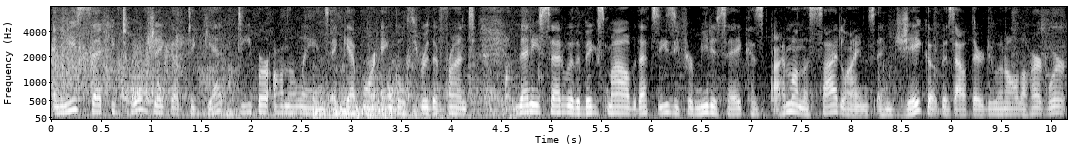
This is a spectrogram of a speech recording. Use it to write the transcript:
And he said he told Jakob to get deeper on the lanes and get more angle through the front. then he said with a big smile, but that's easy for me to say because I'm on the sidelines and Jakob is out there doing all the hard work.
